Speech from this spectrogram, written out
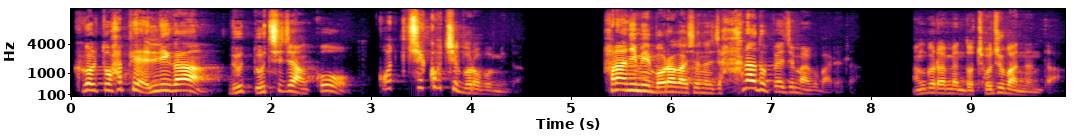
그걸 또 하필 엘리가 놓치지 않고 꼬치꼬치 물어봅니다. 하나님이 뭐라고 하셨는지 하나도 빼지 말고 말해라. 안 그러면 너 저주받는다.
